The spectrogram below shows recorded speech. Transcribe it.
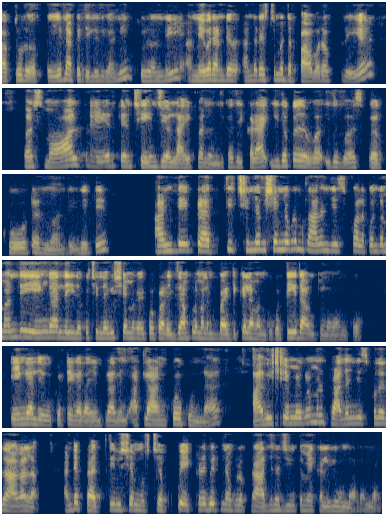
భక్తుడు పేరు నాకు తెలియదు కానీ చూడండి. Never under underestimate the power of prayer one small prayer can change your life అని ఉంది కదా. ఇక్కడ ఇదొక ఇది వర్స్ కోట్ అనమాట ఇదైతే. అంటే ప్రతి చిన్న విషయంలో కూడా ప్రార్థన చేసుకోవాలి. కొంతమంది ఏం కాదు ఇది ఒక చిన్న విషయం. ఇప్పుడు ఫర్ ఎగ్జాంపుల్ మనం బయటికి వెళ్ళాం అనుకో టీ తాగుతున్నాం అనుకో ఏం కాదు ఒకటే కదా ఏం ప్రార్థన అట్లా అనుకోకుండా ఆ విషయమే కూడా మనం ప్రార్థన చేసుకునే తాగాల అంటే ప్రతి విషయం నువ్వు చెప్పు ఎక్కడ పెట్టినా కూడా ప్రార్థన జీవితమే కలిగి ఉండాలన్నమాట.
